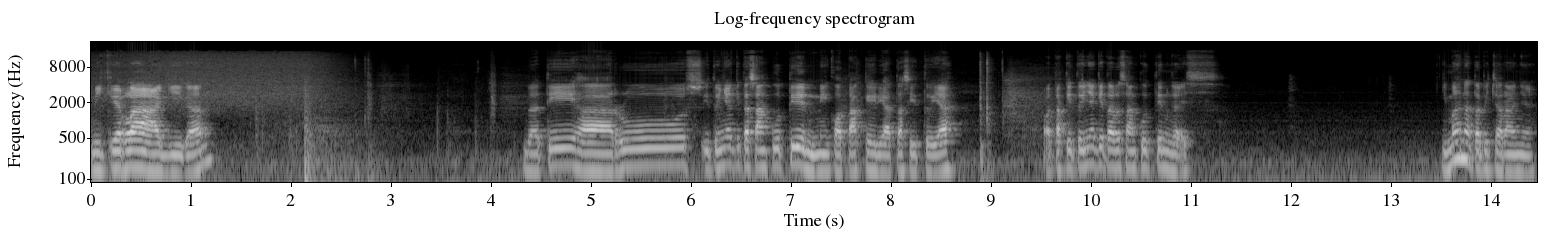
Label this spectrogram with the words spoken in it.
Mikir lagi kan? Berarti harus itunya kita sangkutin nih kotaknya di atas itu ya. Kotak itunya kita harus sangkutin guys. Gimana tapi caranya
